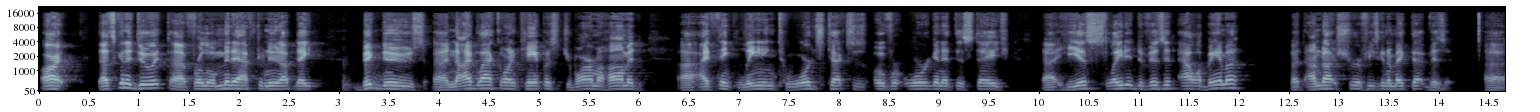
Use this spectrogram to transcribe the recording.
All right, that's going to do it uh, for a little mid-afternoon update. Big news: uh, Niblack on campus. Jabbar Muhammad, uh, I think, leaning towards Texas over Oregon at this stage. He is slated to visit Alabama but I'm not sure if he's going to make that visit. Uh,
